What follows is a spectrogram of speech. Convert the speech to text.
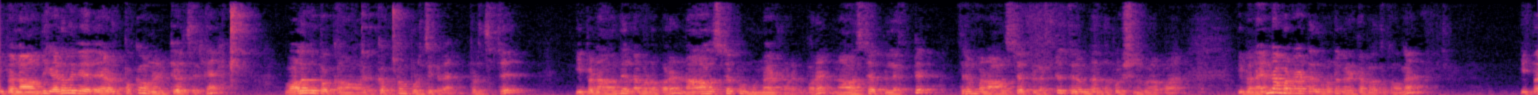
இப்போ நான் வந்து இடது இடது பக்கம் ஒன்று நிற்க வச்சுருக்கேன். வலது பக்கம் இருக்க பக்கம் பிடிச்சிக்கிறேன். பிடிச்சிட்டு இப்போ நான் வந்து என்ன பண்ண போகிறேன் நாலு ஸ்டெப்பு முன்னாடி நடக்க போகிறேன் நாலு ஸ்டெப் லெஃப்ட்டு திரும்ப நாலு ஸ்டெப் லெஃப்ட்டு திரும்ப அந்த பொசிஷனுக்கு வர போகிறேன் இப்போ நான் என்ன பண்ணுறது மட்டும் கரெக்டாக பார்த்துக்கோங்க. இப்போ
